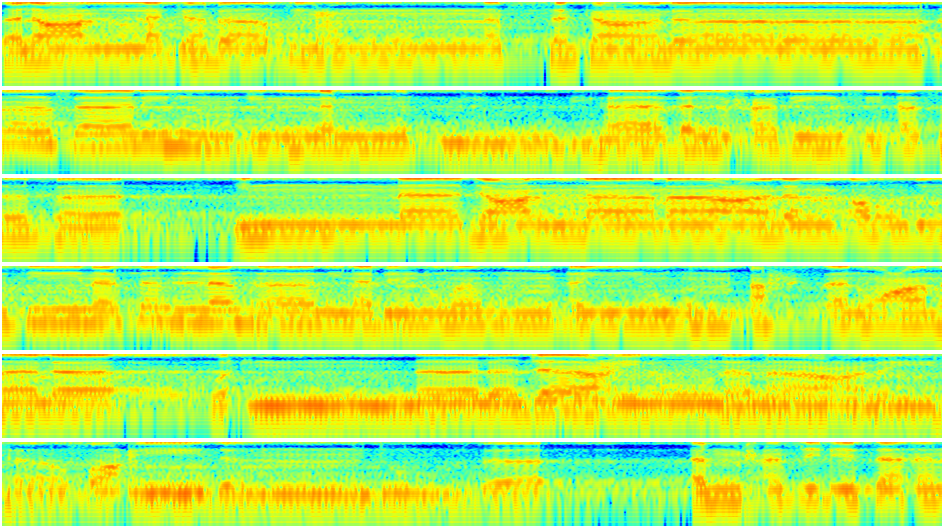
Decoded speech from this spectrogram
فلعلك باخع نفسك على آثارهم إن لم يؤمنوا بهذا الحديث أسفا. إنا جعلنا ما على الأرض زينة لها لنبلوهم أيهم أحسن عملا. وإنا لجاعلون ما عليها صعيدا جرزا. أم حسبت أن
